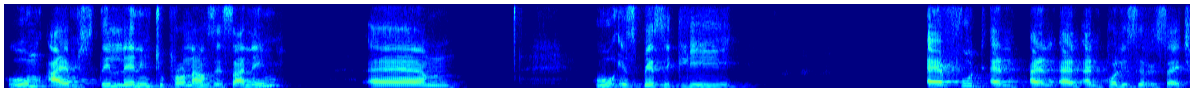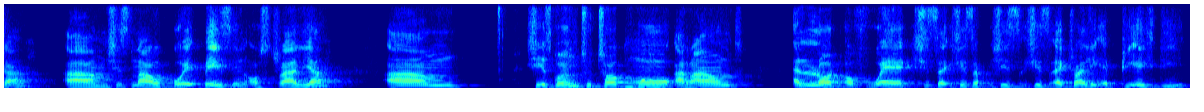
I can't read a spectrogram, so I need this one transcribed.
whom I am still learning to pronounce the surname, um, who is basically a food and, and, and, and policy researcher. Um, she's now based in Australia. Um, she is going to talk more around a lot of work. She's a, she's a, she's she's actually a PhD.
